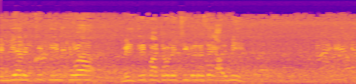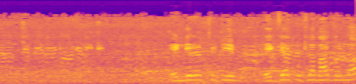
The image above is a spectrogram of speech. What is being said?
एनडीआरएफची टीम किंवा मिलिटरी पाठवण्याची गरज आहे आर्मी. एनडीआरएफची टीम एक्झॅक्ट कुठला भाग म्हणला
